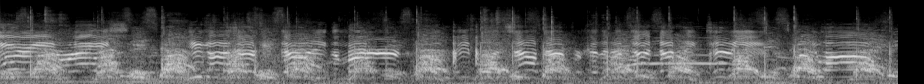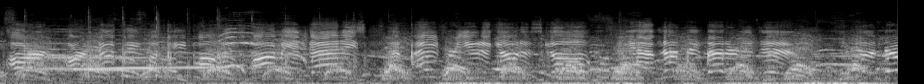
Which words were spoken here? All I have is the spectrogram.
Aryan race. You guys are condoning the murder of people in South Africa that have done nothing to you. You all are, are nothing but people whose mommy and daddies have paid for you to go to school. You have nothing better to do. You've done no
